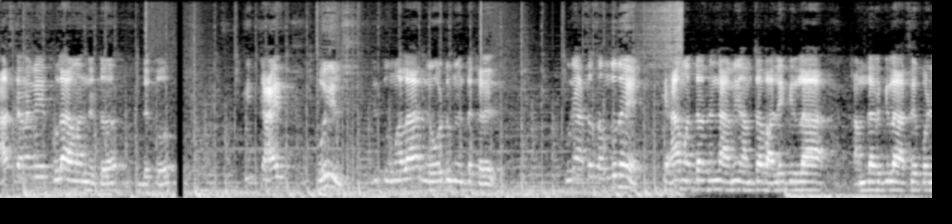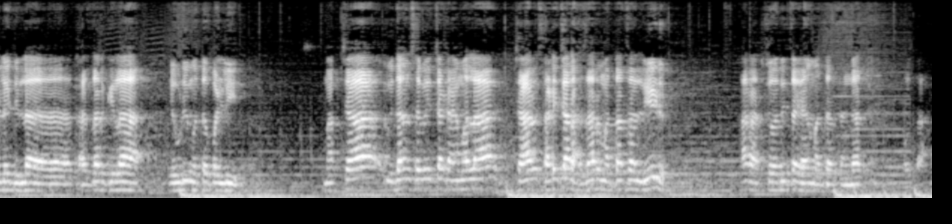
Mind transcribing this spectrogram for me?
आज त्यांना मी खुलं आव्हान देतो देतो की काय होईल ते तुम्हाला निवडून नंतर कळेल. कुणी असं समजू नये की हा मतदारसंघ आम्ही आमचा बालेकिल्ला किल्ला असे पडले जिल्हा खासदारकीला एवढी मतं पडली. मागच्या विधानसभेच्या टायमाला चार साडेचार हजार मताचा लीड हा राष्ट्रवादीचा या मतदारसंघात होता.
